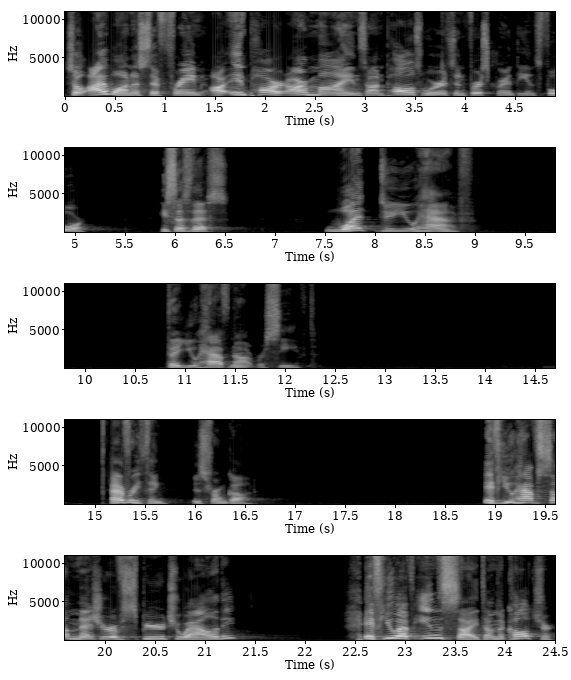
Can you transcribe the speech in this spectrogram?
So I want us to frame, uh, our, in part, our minds on Paul's words in 1 Corinthians 4. He says this What do you have that you have not received? Everything is from God. if you have some measure of spirituality, if you have insight on the culture,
